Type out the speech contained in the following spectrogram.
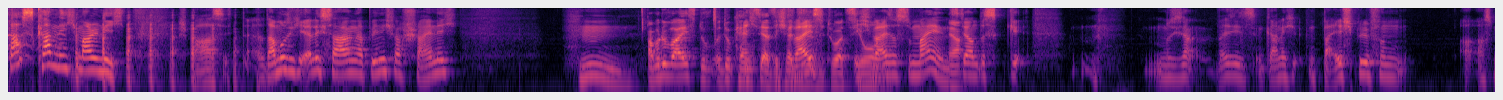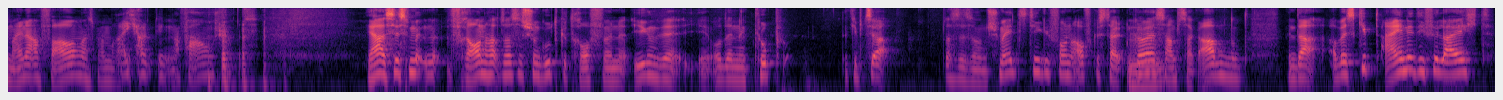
das kann ich mal nicht. Spaß. Da muss ich ehrlich sagen, da bin ich wahrscheinlich. Aber du weißt, du, du kennst ja sicher ich weiß, diese Situation. Ich weiß, was du meinst. Ja. Ja, und das muss ich sagen, weiß ich jetzt gar nicht ein Beispiel von aus meiner Erfahrung, aus meinem reichhaltigen Erfahrungsschatz. ja, es ist mit mit Frauen, hat- du hast es schon gut getroffen. Wenn irgendwer oder in einem Club gibt es ja, das ist so ein Schmelztiegel von aufgestylten Girls, Samstagabend und wenn da, aber es gibt eine, die vielleicht,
